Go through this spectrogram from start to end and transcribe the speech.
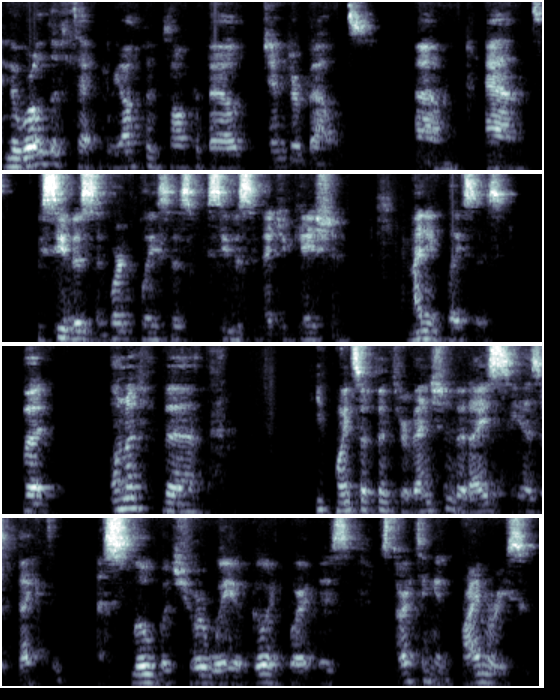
In the world of tech, we often talk about gender balance. Um, and we see this in workplaces, we see this in education, in many places. But one of the key points of intervention that I see as effective a slow but sure way of going for it is starting in primary school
